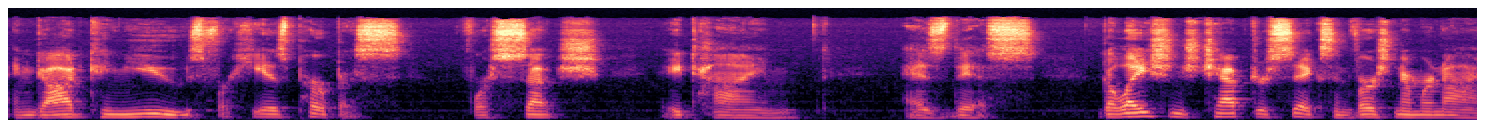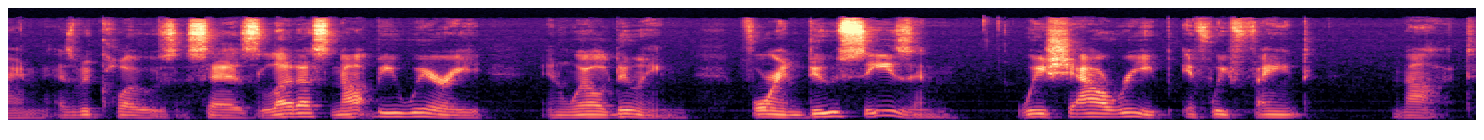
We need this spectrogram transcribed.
and God can use for His purpose for such a time as this. Galatians chapter 6 and verse number 9, as we close, says, Let us not be weary in well doing, for in due season we shall reap if we faint not.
